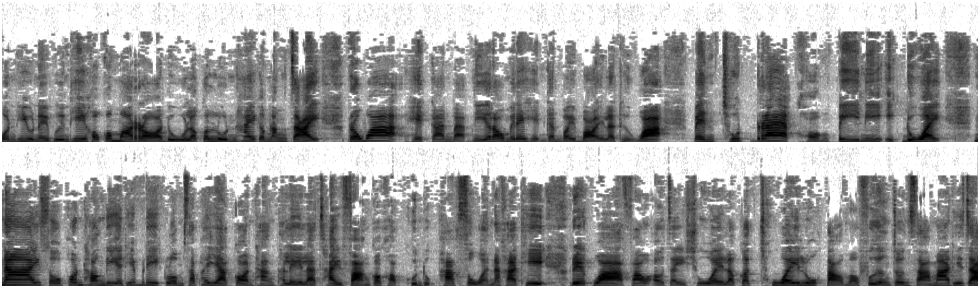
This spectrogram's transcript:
คนที่อยู่ในพื้นที่เขาก็มารอดูแล้วก็ลุ้นให้กำลังใจ เพราะว่าเหตุการณ์แบบนี้เราไม่ได้เห็นกันบ่อยๆ และถือว่าเป็นชุดแรกของปีนี้อีกด้วย นายโสพลทองดีอธิบดีกรมทรัพยากรทางทะเลและชายฝั่งก็ขอบคุณทุกภาคส่วนนะคะ ที่เรียกว่าเฝ้าเอาใจช่วย แล้วก็ช่วยลูกเต่ามาเฟืองจนสามารถที่จะ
